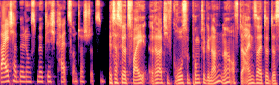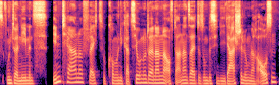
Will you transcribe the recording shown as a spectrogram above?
Weiterbildungsmöglichkeit zu unterstützen. Jetzt hast du ja zwei relativ große Punkte genannt. Ne? Auf der einen Seite das Unternehmensinterne, vielleicht zur Kommunikation untereinander, auf der anderen Seite so ein bisschen die Darstellung nach außen.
